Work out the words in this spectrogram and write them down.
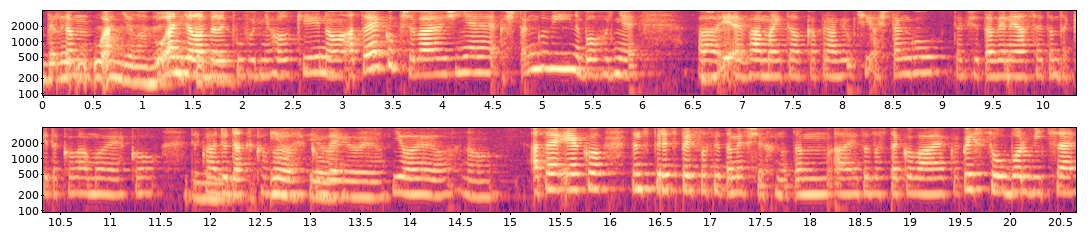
Byli tam- u, Anděla, ne? U Anděla Teď byly původně holky, no a to je jako převážně aštangový, nebo hodně Aha. uh, i Eva, majitelka, právě učí aštangu, takže ta vinyasa je tam taky taková moje jako taková dodatková. Jo, jo, jakoby. jo, jo. jo, jo, jo, no. A to je jako, ten Spirit Space vlastně tam je všechno, tam je to zase taková, jako, jako soubor více,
